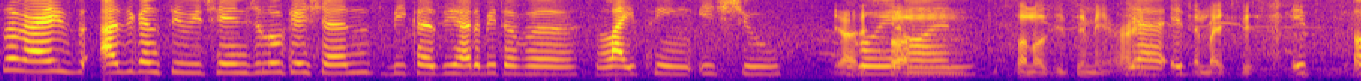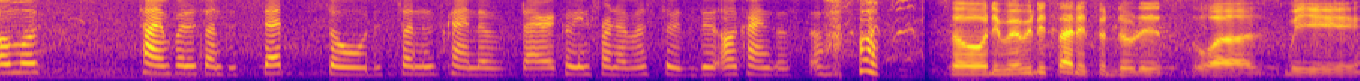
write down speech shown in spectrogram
So guys, as you can see we changed locations because we had a bit of a lighting issue yeah, going the sun, on. The sun was hitting me right yeah, it's, in my face. It's almost time for the sun to set, so the sun is kind of directly in front of us, so it's doing all kinds of stuff. so the way we decided to do this was we,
